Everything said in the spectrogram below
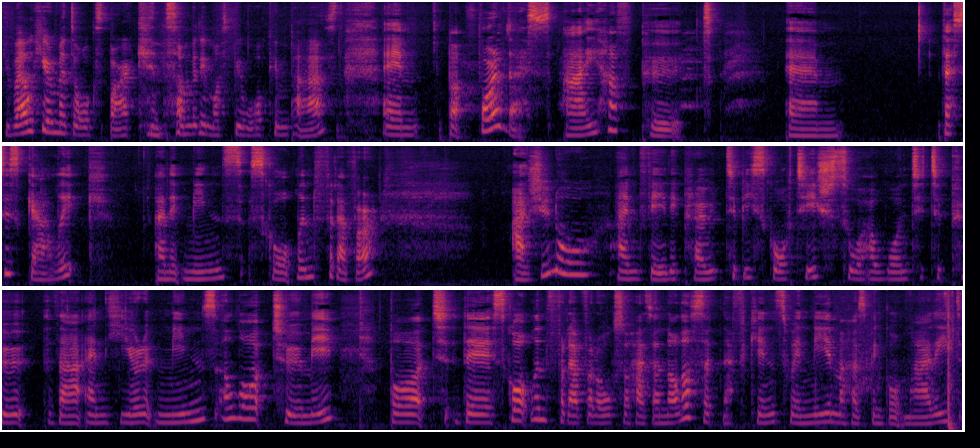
You will hear my dogs barking, somebody must be walking past. Um, but for this I have put, um, this is Gaelic and it means Scotland forever as you know, I'm very proud to be Scottish, so I wanted to put that in here. It means a lot to me, but the Scotland Forever also has another significance. When me and my husband got married,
